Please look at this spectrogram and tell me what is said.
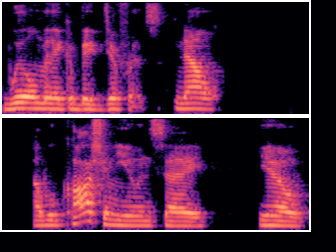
will make a big difference. Now, I will caution you and say, you know,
